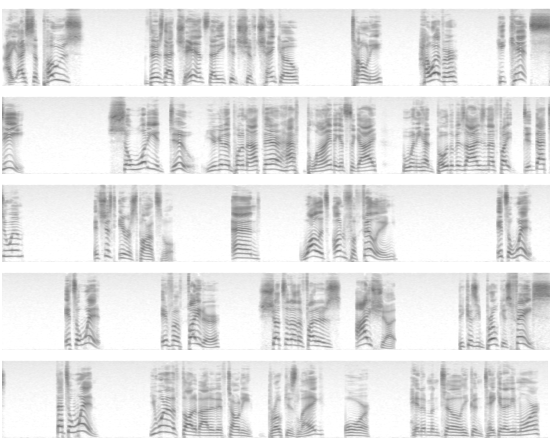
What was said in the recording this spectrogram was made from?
I, I suppose there's that chance that he could Shevchenko Tony. However, he can't see. So what do you do? You're going to put him out there half blind against a guy who, when he had both of his eyes in that fight, did that to him? It's just irresponsible. And while it's unfulfilling, it's a win. It's a win. If a fighter shuts another fighter's eye shut because he broke his face, that's a win. You wouldn't have thought about it if Tony broke his leg or hit him until he couldn't take it anymore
